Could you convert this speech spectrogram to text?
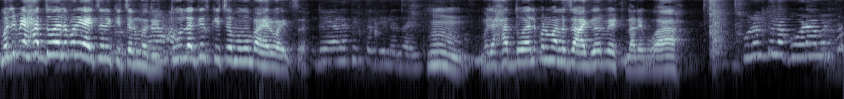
म्हणजे मी हात धुवायला पण यायचं नाही किचनमध्ये तू लगेच किचन मधून बाहेर व्हायचं. दुयाला तिथं दिलं जाईल. हम्म. म्हणजे हात धुवायला पण मला जागेवर भेटणार आहे. वा पूनम तुला गोड आवडतं?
